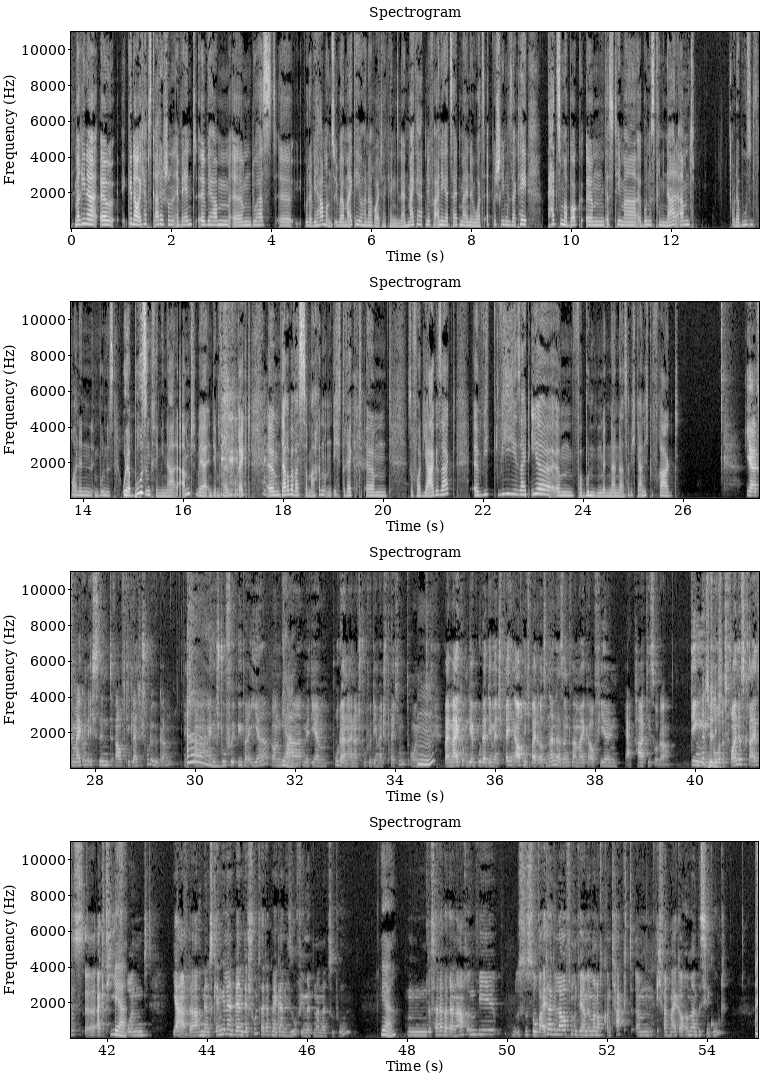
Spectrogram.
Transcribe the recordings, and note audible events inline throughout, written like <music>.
Marina, äh, genau, ich habe es gerade schon erwähnt. Äh, wir haben, ähm, du hast, äh, oder wir haben uns über Maike Johanna Reuter kennengelernt. Maike hat mir vor einiger Zeit mal eine WhatsApp geschrieben, gesagt, hey, hättest du mal Bock, ähm, das Thema Bundeskriminalamt oder Busenfreundin im Bundes- oder Busenkriminalamt, wäre in dem Fall korrekt, <laughs> ähm, darüber was zu machen. Und ich direkt ähm, sofort Ja gesagt. Äh, wie, wie seid ihr ähm, verbunden miteinander? Das habe ich gar nicht gefragt. Ja, also Mike und ich sind auf die gleiche Schule gegangen. Ich Ah. war eine Stufe über ihr und Ja. war mit ihrem Bruder in einer Stufe dementsprechend. Und weil Maike und ihr Bruder dementsprechend auch nicht weit auseinander sind, war Maike auf vielen ja, Partys oder Dingen so des Freundeskreises äh, aktiv. Ja. Und ja, da haben wir uns kennengelernt. Während der Schulzeit hatten wir gar nicht so viel miteinander zu tun. Ja. Mm, Das hat aber danach irgendwie, es ist so weitergelaufen und wir haben immer noch Kontakt. Ähm, Ich fand Maike auch immer ein bisschen gut.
